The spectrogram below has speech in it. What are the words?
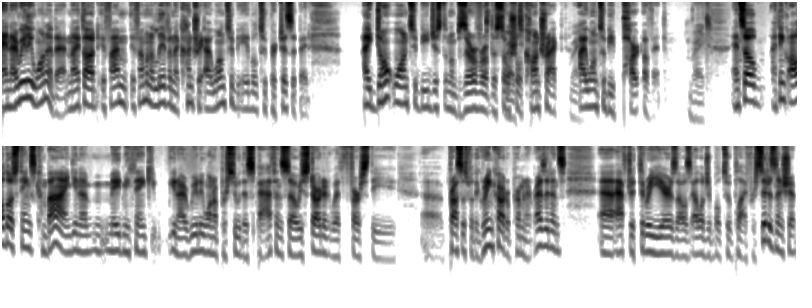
And I really wanted that. And I thought if I'm if I'm going to live in a country, I want to be able to participate. I don't want to be just an observer of the social Right. contract. Right. I want to be part of it. Right. And so I think all those things combined, you know, made me think, you know, I really want to pursue this path. And so we started with first the uh, process for the green card or permanent residence. Uh, after three years, I was eligible to apply for citizenship.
